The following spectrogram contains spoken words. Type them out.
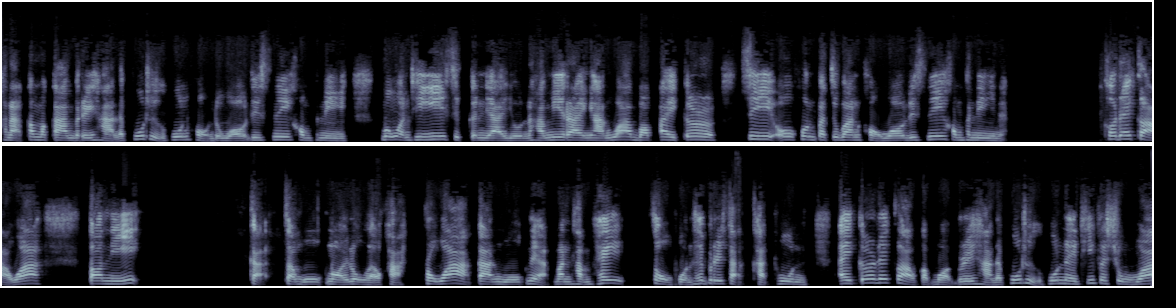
คณะกรรมการบริหารและผู้ถือหุ้นของ The Walt Disney Company เมื่อวันที่ 20 กันยายนนะคะมีรายงานว่าบ๊อบไอเกอร์ CEO คนปัจจุบันของ Walt Disney Company เนี่ยเขาได้กล่าวว่าตอนนี้กะจะโวกน้อยลงแล้วค่ะ เพราะว่าการโวกเนี่ยมันทำให้ส่งผลให้บริษัทขาดทุน ไอเกอร์ได้กล่าวกับบอร์ดบริหารและผู้ถือหุ้นในที่ประชุมว่า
